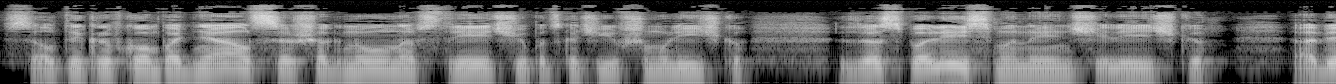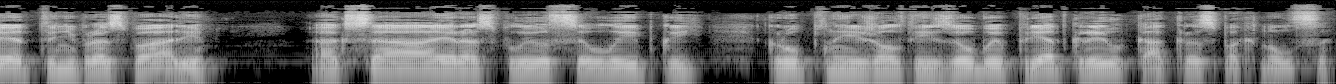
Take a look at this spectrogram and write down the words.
Салтык рывком поднялся, шагнул навстречу подскочившему личку. Заспались мы нынче, личка. Обед-то не проспали? Аксай расплылся улыбкой, крупные желтые зубы приоткрыл, как распахнулся.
